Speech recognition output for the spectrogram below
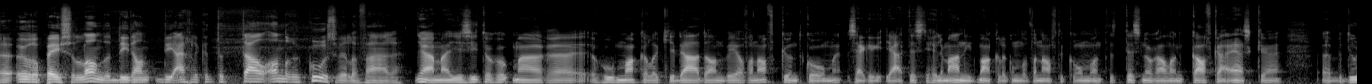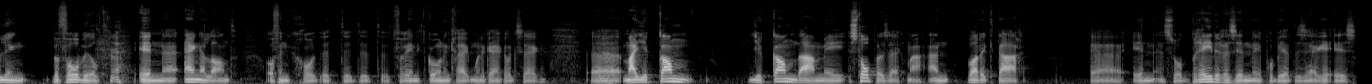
eh, Europese landen... Die, dan, die eigenlijk een totaal andere koers willen varen. Ja, maar je ziet toch ook maar eh, hoe makkelijk je daar dan weer vanaf kunt komen. Zeg ik, ja, het is helemaal niet makkelijk om er vanaf te komen, want het is nogal een Kafkaeske eh, bedoeling. Bijvoorbeeld in Engeland, of in groot, het, het, het, het Verenigd Koninkrijk moet ik eigenlijk zeggen. Ja. Maar je kan, je kan daarmee stoppen, zeg maar. En wat ik daar in een soort bredere zin mee probeer te zeggen is...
